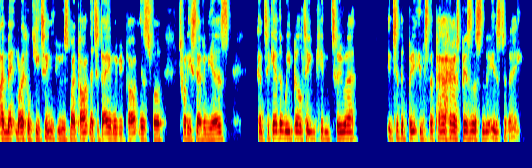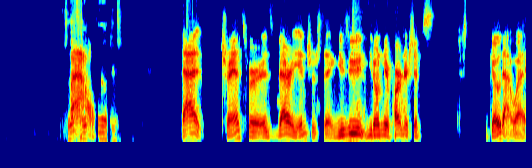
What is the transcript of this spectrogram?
I met Michael Keating, who is my partner today, and we've been partners for 27 years. And together, we built Ink into uh, into the into the powerhouse business that it is today. So wow. That transfer is very interesting. Usually, you don't hear partnerships just go that way.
